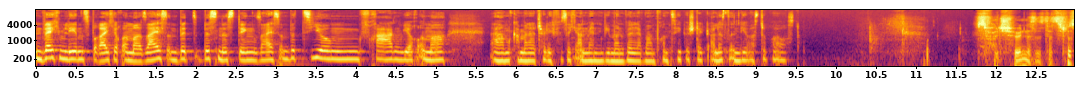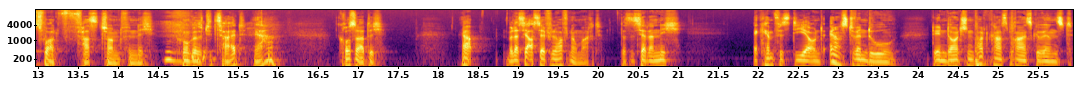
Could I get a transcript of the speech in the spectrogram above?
In welchem Lebensbereich auch immer, sei es im Business-Ding, sei es in Beziehungen, Fragen, wie auch immer ähm, kann man natürlich für sich anwenden, wie man will, aber im Prinzip steckt alles in dir, was du brauchst. Das ist voll schön, das ist das Schlusswort fast schon, finde ich. Guck mal auf die Zeit. Ja, großartig. Ja, weil das ja auch sehr viel Hoffnung macht. Das ist ja dann nicht, erkämpfe es dir und erst wenn du den deutschen Podcastpreis gewinnst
